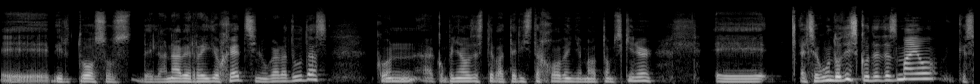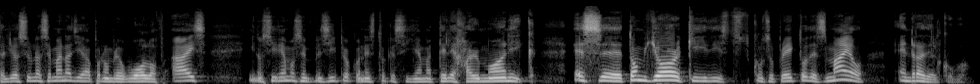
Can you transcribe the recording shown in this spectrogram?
eh, virtuosos de la nave Radiohead, sin lugar a dudas, con, acompañados de este baterista joven llamado Tom Skinner. Eh, el segundo disco de The Smile, que salió hace unas semanas, lleva por nombre Wall of Ice, y nos iremos en principio con esto que se llama Teleharmonic. Es eh, Tom York y con su proyecto The Smile en Radio El Cubo.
